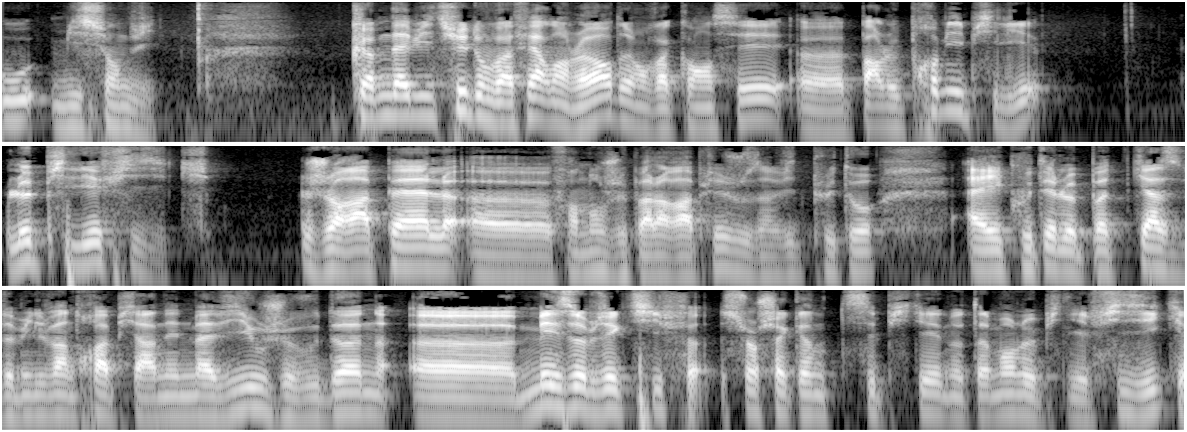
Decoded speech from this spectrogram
ou mission de vie. Comme d'habitude, on va faire dans l'ordre on va commencer euh, par le premier pilier, le pilier physique. Je rappelle, euh, enfin non, je vais pas le rappeler, je vous invite plutôt à écouter le podcast 2023 Pire année de ma vie où je vous donne euh, mes objectifs sur chacun de ces piliers, notamment le pilier physique.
